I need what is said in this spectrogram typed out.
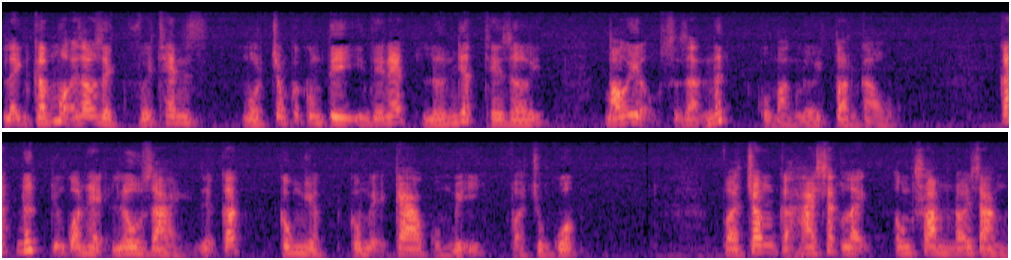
Lệnh cấm mọi giao dịch với Tencent, một trong các công ty Internet lớn nhất thế giới, báo hiệu sự dạn nứt của mạng lưới toàn cầu, cắt đứt những quan hệ lâu dài giữa các công nghiệp công nghệ cao của Mỹ và Trung Quốc. Và trong cả hai sắc lệnh, ông Trump nói rằng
